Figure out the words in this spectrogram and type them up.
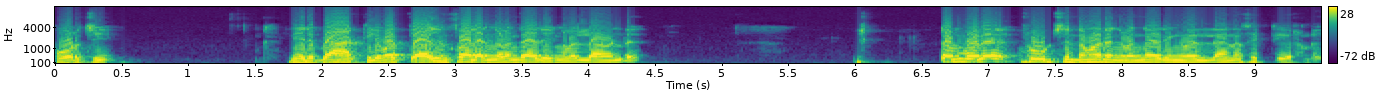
പോർച്ച് ഇനി ബാക്കിൽ അത്യാവശ്യം സ്ഥലങ്ങളും കാര്യങ്ങളും എല്ലാം ഉണ്ട്. ഇഷ്ടം പോലെ ഫ്രൂട്ട്സിന്റെ മരങ്ങളും കാര്യങ്ങളും എല്ലാം സെറ്റ് ചെയ്തിട്ടുണ്ട്.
